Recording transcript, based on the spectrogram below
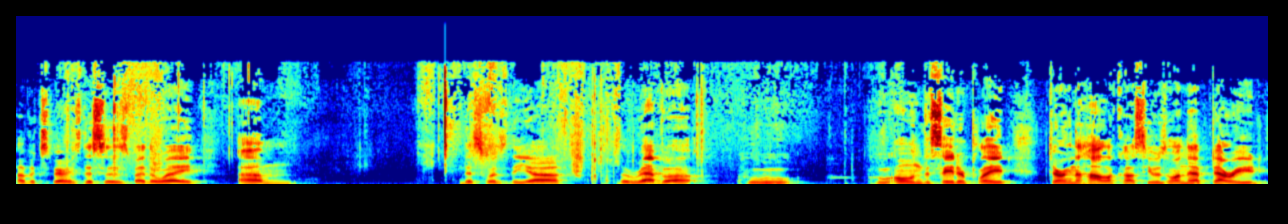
of experience. This is, by the way, um, this was the uh, the Rebbe who who owned the Seder plate during the Holocaust. He was the one that buried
